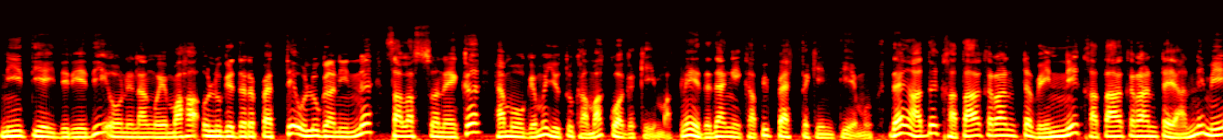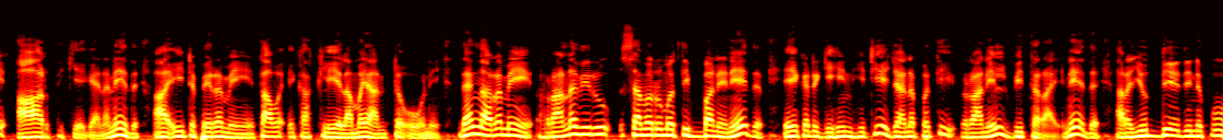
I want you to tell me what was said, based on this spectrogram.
නීතිය ඉදිරියේදී ඕන නං ඔය මහ උළු ගෙදර පැත්තේ උළු ගනින්න සලස්වන එක හැමෝගෙම යුතුකමක් වගකීමක් නේද දැන් ඒ අපි පැත්තකින් තියමු. දැන් අද කතා කරන්ට වෙන්නේ කතා කරන්ට යන්නේ මේ ආර්ථිකය ගැන නේද. ඊට පෙර මේ තව එකක් ලියලම යන්ට ඕනේ. දැන් අර මේ රණවිරු සැමරුම තිබ්බන නේද. ඒකට ගිහින් හිටිය ජනපති රනිල් විතරයි නේද. අර යුද්ධය දිනපු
